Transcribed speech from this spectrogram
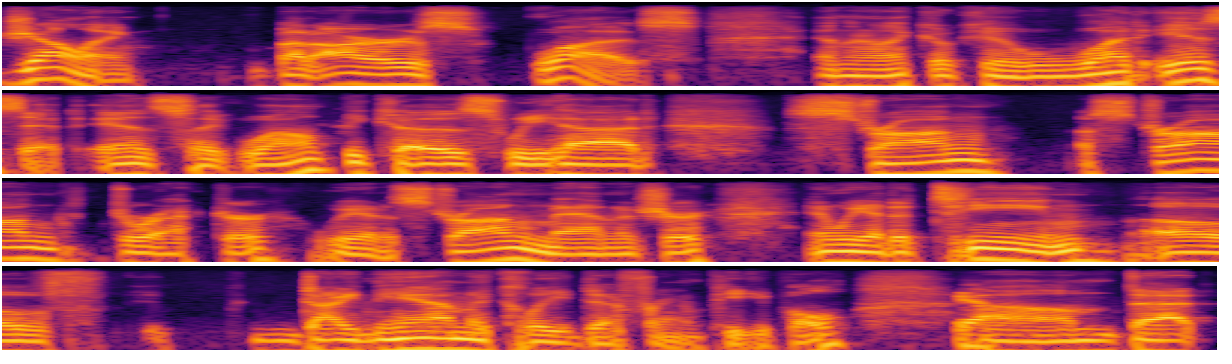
gelling but ours was. And they're like, okay, what is it? And it's like, well, because we had strong a strong director, we had a strong manager, and we had a team of dynamically different people yeah. um, that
